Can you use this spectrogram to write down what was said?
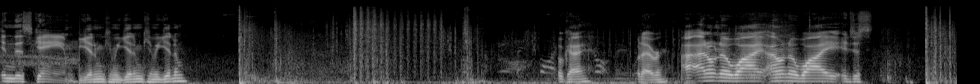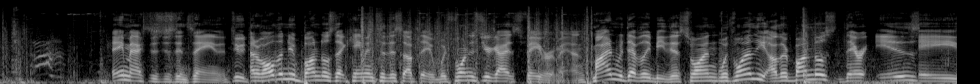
in this game. Get him? Can we get him? Can we get him? Okay, whatever. I, I don't know why. I don't know why it just AMAX is just insane. Dude, out of all the new bundles that came into this update, which one is your guys' favorite, man? Mine would definitely be this one. With one of the other bundles, there is a,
